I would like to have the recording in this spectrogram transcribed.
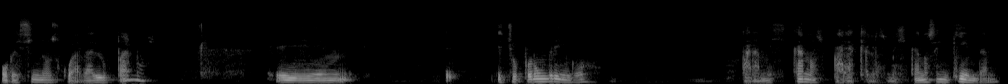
o Vecinos Guadalupanos, em, hecho por un gringo para mexicanos, para que los mexicanos entiendan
